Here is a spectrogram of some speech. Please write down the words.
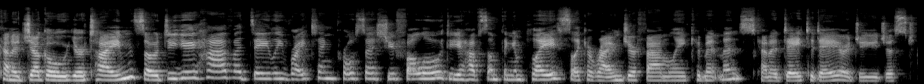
kind of juggle your time. So do you have a daily writing process you follow? Do you have something in place like around your family commitments, kind of day to day, or do you just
